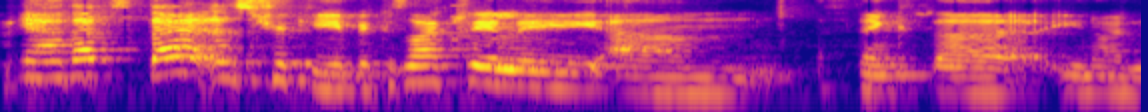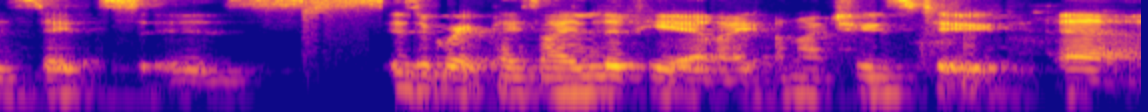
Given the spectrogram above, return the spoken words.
Yeah, that's that is tricky because I clearly um, think the United States is is a great place. I live here and I and I choose to, uh,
